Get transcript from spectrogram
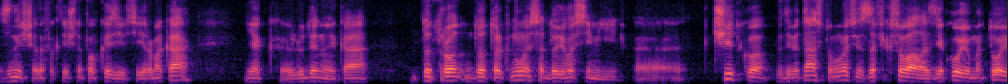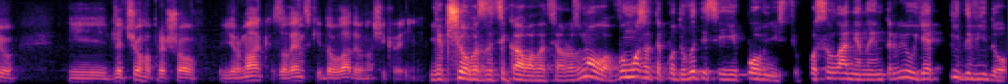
знищили фактично по вказівці Єрмака, як людину, яка доторкнулася до його сім'ї. Чітко в 19-му році зафіксувала, з якою метою і для чого прийшов Єрмак Зеленський до влади в нашій країні. Якщо вас зацікавила ця розмова, ви можете подивитися її повністю. Посилання на інтерв'ю є під відео.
